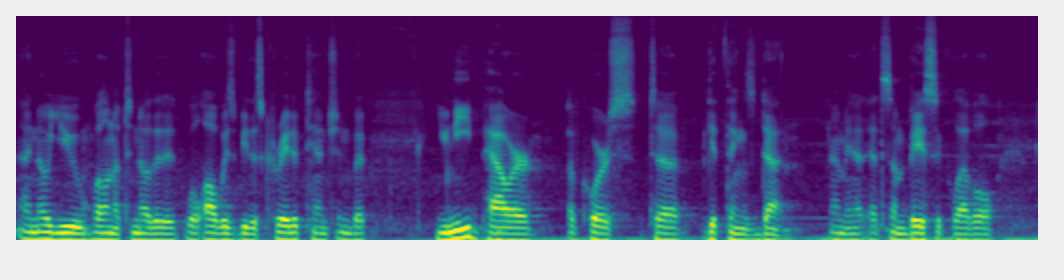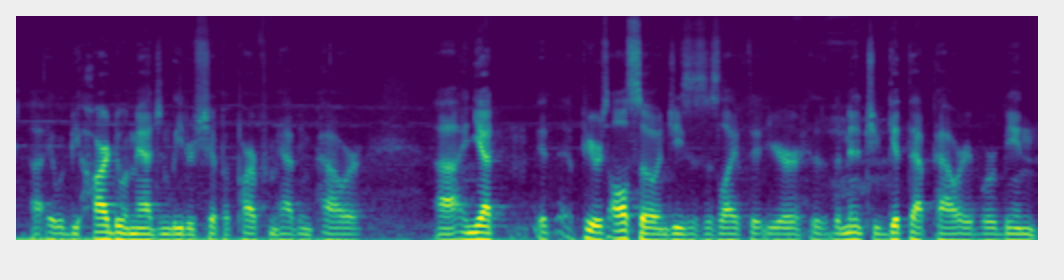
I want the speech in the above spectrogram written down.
and I know you well enough to know that it will always be this creative tension, but you need power, of course, to get things done. I mean, at, at some basic level, uh, it would be hard to imagine leadership apart from having power. Uh, and yet, it appears also in Jesus' life that you're, the minute you get that power, we're being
